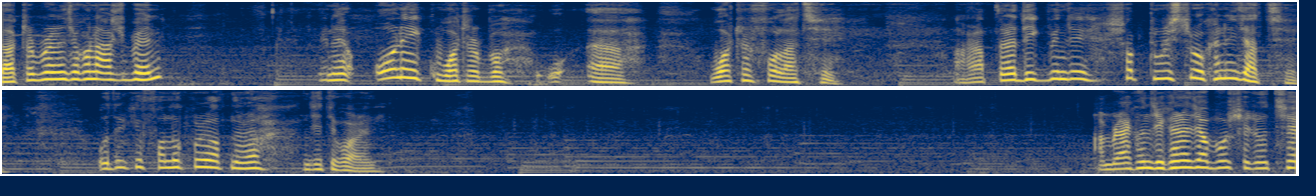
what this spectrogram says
লাটারব্রানে যখন আসবেন, এখানে অনেক ওয়াটার ওয়াটারফল আছে। আর আপনারা দেখবেন যে সব টুরিস্টরা ওখানেই যাচ্ছে। ওদেরকে ফলো করে আপনারা যেতে পারেন। আমরা এখন যেখানে যাব সেটা হচ্ছে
